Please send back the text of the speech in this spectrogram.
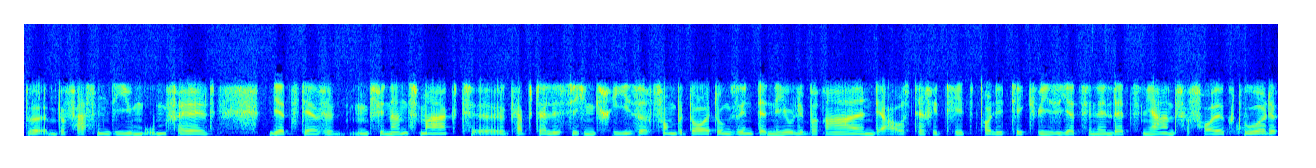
befassen, die im Umfeld jetzt der Finanzmarkt äh, Krise von Bedeutung sind, der neoliberalen, der Austeritätspolitik, wie sie jetzt in den letzten Jahren verfolgt wurde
